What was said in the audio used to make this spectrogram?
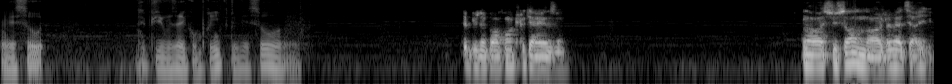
Le vaisseau, oui. Et puis vous avez compris que le vaisseau. euh, C'est plus important que le cargaison. On aurait su ça, on n'aurait jamais atterri.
